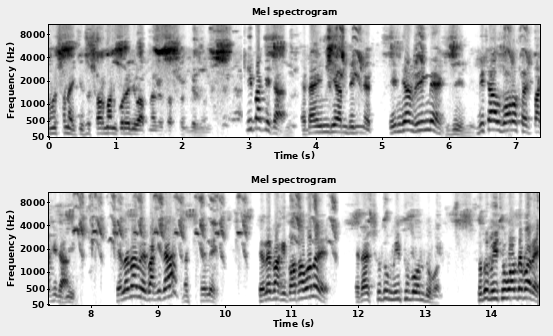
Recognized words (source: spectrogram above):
সমস্যা নাই। কিছু সম্মান করে দেবো আপনাদের দর্শকদের জন্য। কি পাখিটা এটা? ইন্ডিয়ান রিংনেট ইন্ডিয়ান রিং নেক জি জি। বিশাল বড় সাইজ পাখিটা। জি। ছেলে যাবে পাখিটা? ছেলে। ছেলে পাখি কথা বলে? এটা শুধু মিঠু বন্ধু বলে। শুধু মিঠু বলতে পারে?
